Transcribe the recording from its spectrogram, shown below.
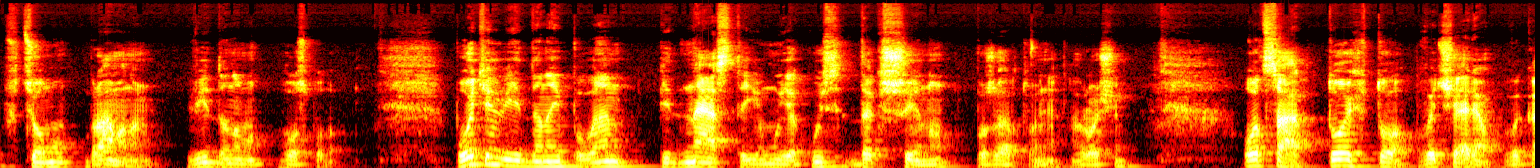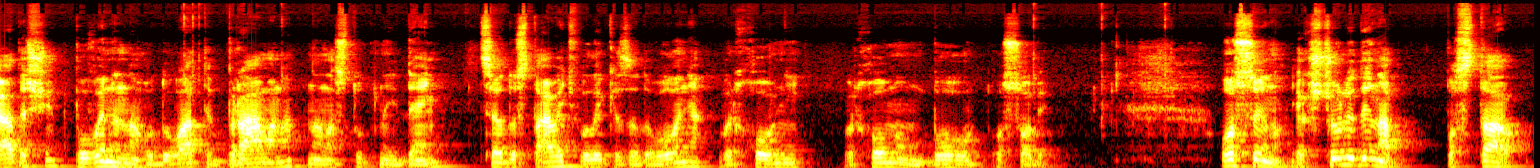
в цьому браманові, відданому Господу. Потім відданий повинен піднести йому якусь дакшину, пожертвування гроші. О той, хто вечеряв в повинен нагодувати брамана на наступний день. Це доставить велике задоволення Верховній, Верховному Богу особі. О сину, якщо людина постав,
